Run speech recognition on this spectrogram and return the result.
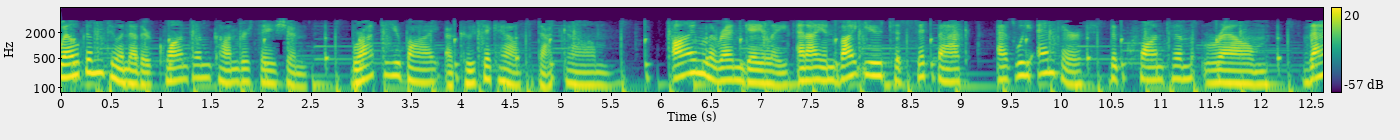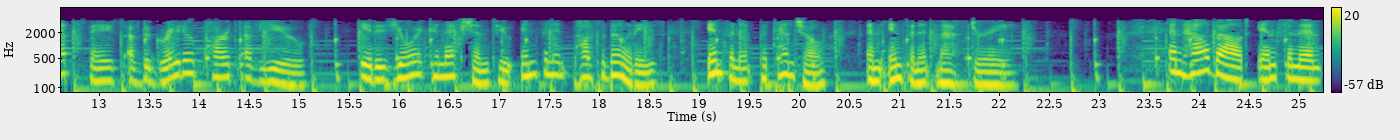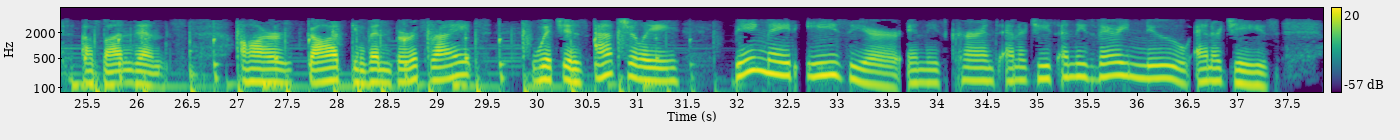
Welcome to another Quantum Conversation brought to you by AcousticHealth.com. I'm Lauren Galey, and I invite you to sit back as we enter the quantum realm, that space of the greater part of you. It is your connection to infinite possibilities, infinite potential, and infinite mastery. And how about infinite abundance? Our God given birthright? Which is actually being made easier in these current energies and these very new energies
